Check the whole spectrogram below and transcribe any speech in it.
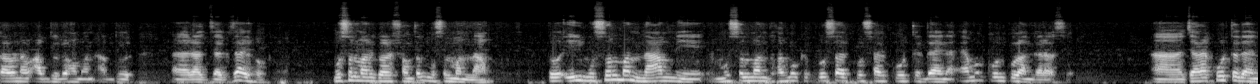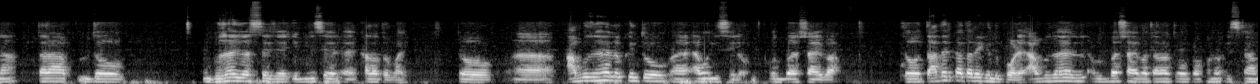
কারও নাম আব্দুর রহমান আব্দুল আহ, রাজ্জাক, যাই হোক, মুসলমান ঘরের সন্তান, মুসলমান নাম। তো এই মুসলমান নাম নিয়ে মুসলমান ধর্মকে প্রচার প্রসার করতে দেয় না, এমন কোন কুলাঙ্গার আছে? যারা করতে দেয় না, তারা তো বোঝাই যাচ্ছে যে ইবলিসের খালাতো ভাই। তো আবু জাহেলও কিন্তু এমনই ছিল উদ্বাস সাহেবা। তো তাদের কাতারে কিন্তু পড়ে। আবু জাহেল উদ্বাস সাহেবা, তারা তো কখনো ইসলাম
